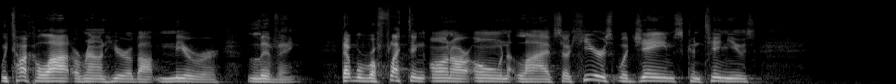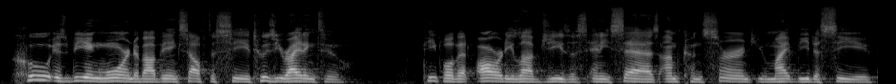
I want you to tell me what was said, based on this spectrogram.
We talk a lot around here about mirror living, that we're reflecting on our own lives. So here's what James continues Who is being warned about being self deceived? Who's he writing to? People that already love Jesus. And he says, I'm concerned you might be deceived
